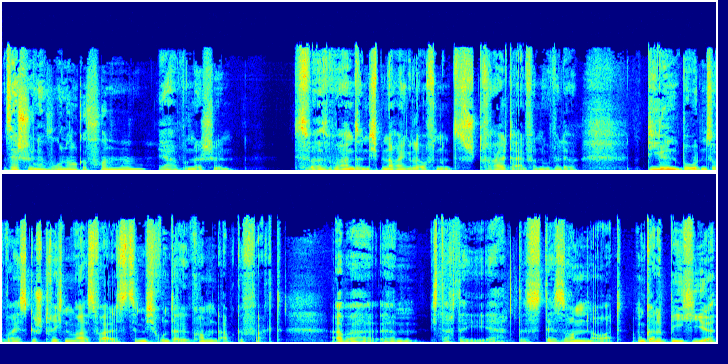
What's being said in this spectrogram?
sehr schöne Wohnung gefunden. Ja, wunderschön. Das war so Wahnsinn. Ich bin da reingelaufen und es strahlte einfach nur, weil der Dielenboden so weiß gestrichen war. Es war alles ziemlich runtergekommen und abgefuckt. Aber ähm, ich dachte, ja, das ist der Sonnenort. I'm gonna be here.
